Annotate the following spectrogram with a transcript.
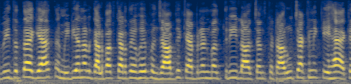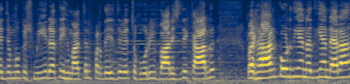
ਵੀ ਦਿੱਤਾ ਗਿਆ। ਤਾਂ ਮੀਡੀਆ ਨਾਲ ਗੱਲਬਾਤ ਕਰਦੇ ਹੋਏ ਪੰਜਾਬ ਦੇ ਕੈਬਨਿਟ ਮੰਤਰੀ ਲਾਲਚੰਦ ਕਟਾਰੂ ਚੱਕ ਨੇ ਕਿਹਾ ਕਿ ਜੰਮੂ ਕਸ਼ਮੀਰ ਅਤੇ ਹਿਮਾਚਲ ਪ੍ਰਦੇਸ਼ ਦੇ ਵਿੱਚ ਹੋ ਰਹੀ ਬਾਰਿਸ਼ ਦੇ ਕਾਰਨ ਪਠਾਨਕੋਟ ਦੀਆਂ ਨਦੀਆਂ, ਨਹਿਰਾਂ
